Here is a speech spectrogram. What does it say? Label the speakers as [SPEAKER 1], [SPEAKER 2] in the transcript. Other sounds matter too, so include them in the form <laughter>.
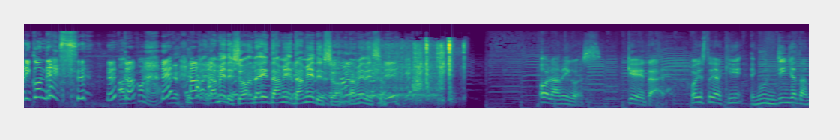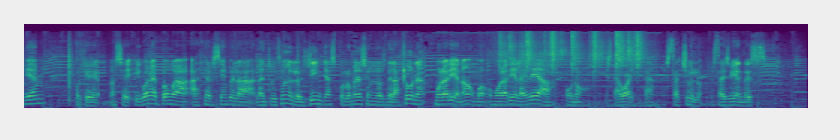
[SPEAKER 1] ロリコンです
[SPEAKER 2] あ、ロリコンなのあダメでしょえ、ダメ、ダメでしょダメでしょ Hola amigos, <laughs> ¿qué tal? Hoy estoy aquí en un jinja también porque, no sé, igual me pongo a hacer siempre la, la introducción en los jinjas, por lo menos en los de la zona. Molaría, ¿no? Mo- ¿Molaría la idea o no? Está guay, está, está chulo, lo estáis viendo, es...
